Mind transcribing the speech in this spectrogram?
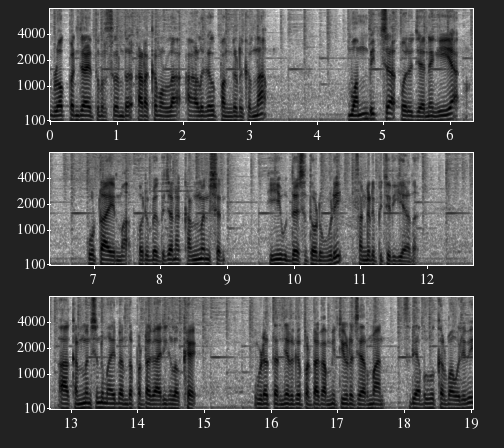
block panchayat president അടക്കമുള്ള ആളുകൾ പങ്കെടുക്കുന്ന വമ്പിച്ച ഒരു ജനകീയ കൂട്ടായ്മ ഒരു ബഹുജന കൺവെൻഷൻ ഈ ഉദ്ദേശത്തോടു കൂടി സംഘടിപ്പിച്ചിരിക്കുകയാണ്. ആ കൺവെൻഷനുമായി ബന്ധപ്പെട്ട കാര്യങ്ങളൊക്കെ ഇവിടെ തിരഞ്ഞെടുക്കപ്പെട്ട കമ്മിറ്റിയുടെ ചെയർമാൻ ശ്രീ അബൂബക്കർ മൗലവി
